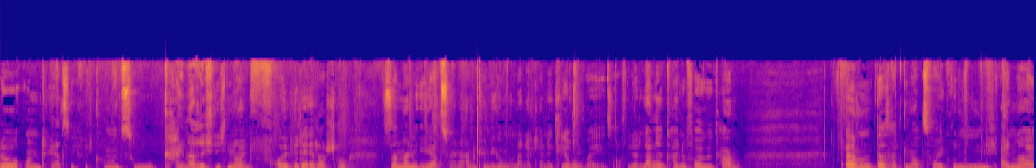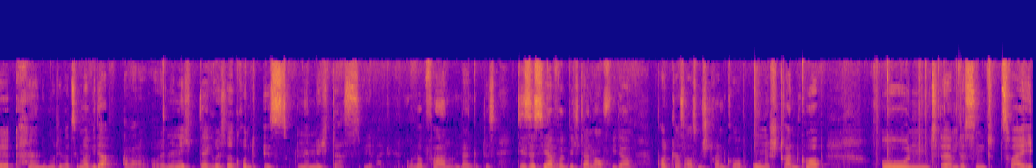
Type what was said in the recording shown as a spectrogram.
Hallo und herzlich willkommen zu keiner richtig neuen Folge der Ella Show, sondern eher zu einer Ankündigung und einer kleinen Erklärung, weil jetzt auch wieder lange keine Folge kam. Ähm, das hat genau zwei Gründe, nämlich einmal die Motivation mal wieder, aber wollen wir nicht. Der größere Grund ist nämlich, dass wir bald wieder in Urlaub fahren und dann gibt es dieses Jahr wirklich dann auch wieder Podcast aus dem Strandkorb ohne Strandkorb. Und ähm, das sind zwei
